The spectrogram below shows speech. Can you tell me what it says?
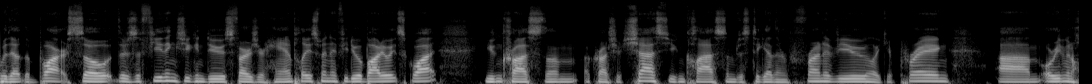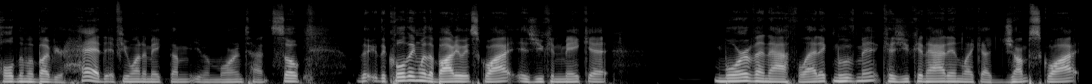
without the bar. So there's a few things you can do as far as your hand placement if you do a bodyweight squat. You can cross them across your chest. You can clasp them just together in front of you, like you're praying, um, or even hold them above your head if you want to make them even more intense. So the the cool thing with a bodyweight squat is you can make it more of an athletic movement because you can add in like a jump squat,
